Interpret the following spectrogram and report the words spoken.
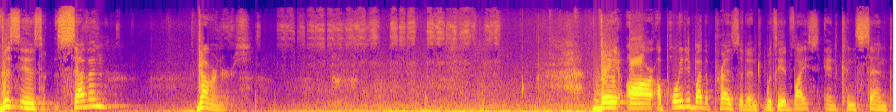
this is seven governors. They are appointed by the president with the advice and consent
